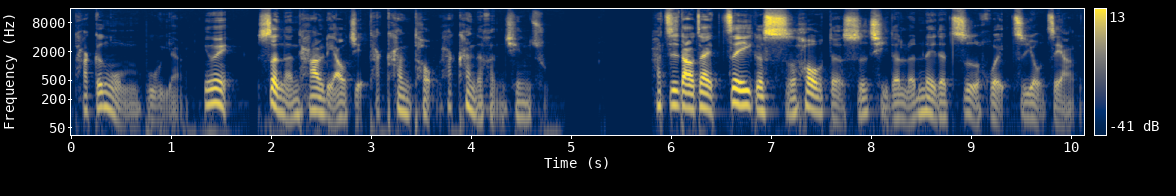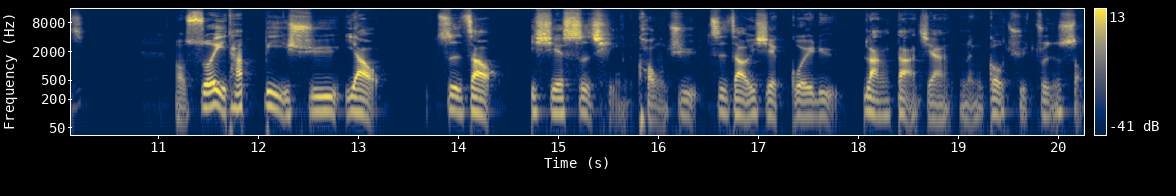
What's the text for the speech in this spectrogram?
他跟我们不一样，因为圣人他了解，他看透，他看得很清楚，他知道在这一个时候的时期的人类的智慧只有这样子。所以他必须要制造一些事情，恐惧，制造一些规律，让大家能够去遵守。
